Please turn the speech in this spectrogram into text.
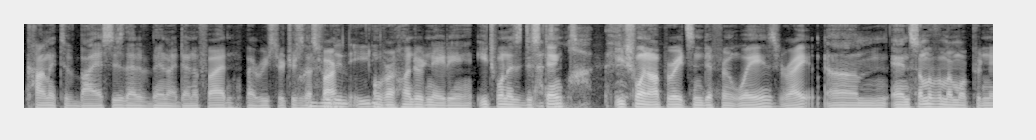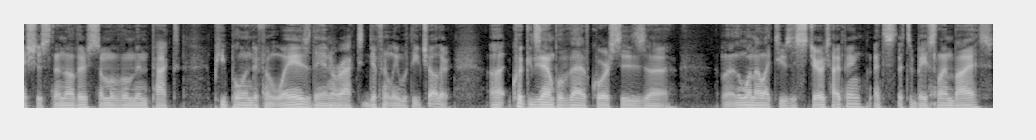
cognitive biases that have been identified by researchers thus far. Over 180. Each one is distinct. Each one operates in different ways, right? Um, and some of them are more pernicious than others. Some of them impact people in different ways. They interact differently with each other. Uh, quick example of that, of course, is uh, the one I like to use is stereotyping. That's that's a baseline bias.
